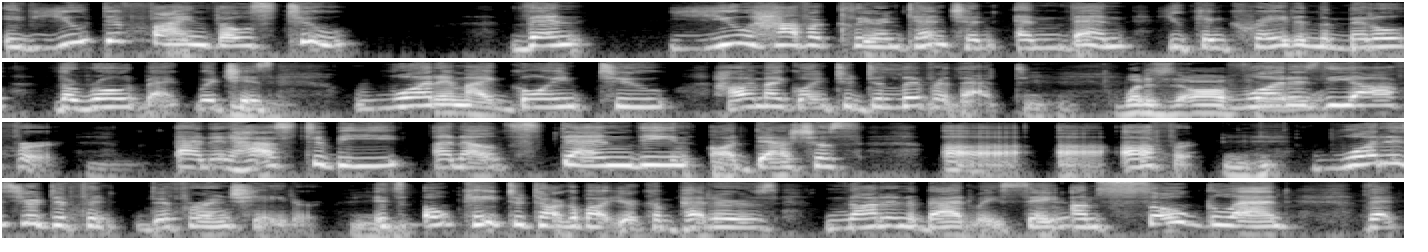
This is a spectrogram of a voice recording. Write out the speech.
If you define those two, then you have a clear intention and then you can create in the middle the roadmap, which mm-hmm. is what am I going to, how am I going to deliver that? Mm-hmm. What is the offer? What is the offer? Mm-hmm. And it has to be an outstanding, audacious uh, uh, offer. Mm-hmm. What is your dif- differentiator? Mm-hmm. It's okay to talk about your competitors, not in a bad way. Say, I'm so glad that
